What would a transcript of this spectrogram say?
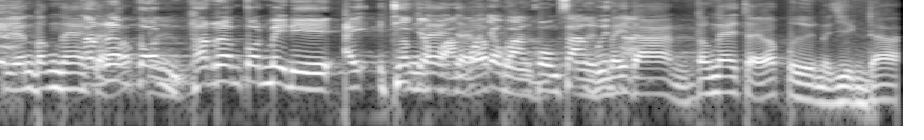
เพราะฉะนั้นต้องแน่ถ้าใจเริ่มว่าต้นปืถ้าเริ่มต้นไม่ดีไอ้ที่จะหวังว่าจะวางโครงสร้างพื้นไม่ฐานด้าน ต้องแน่ใจว่าปืนน่ะยิงได้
